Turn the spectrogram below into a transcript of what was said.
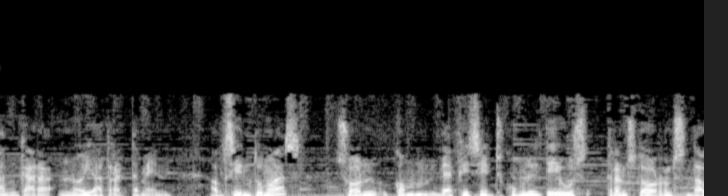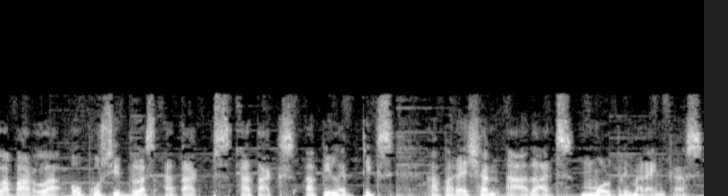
encara no hi ha tractament. Els símptomes són com dèficits cognitius, trastorns de la parla o possibles atacs, atacs epilèptics apareixen a edats molt primerenques.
